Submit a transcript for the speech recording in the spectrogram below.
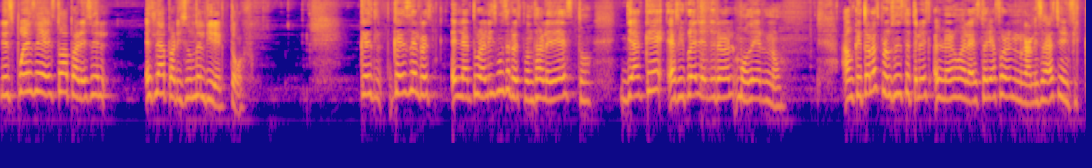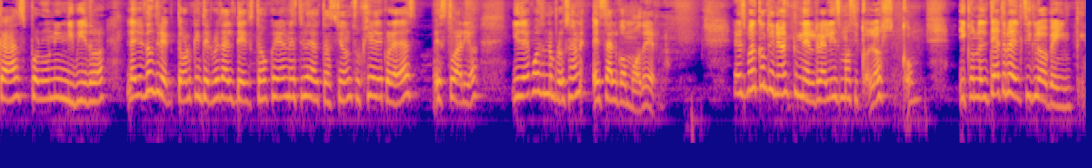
Después de esto aparece el es la aparición del director. Que es, el, naturalismo es el responsable de esto, ya que la figura del director moderno. Aunque todas las producciones teatrales a lo largo de la historia fueron organizadas y unificadas por un individuo, la idea de un director que interpreta el texto, crea un estilo de actuación, sugiere decoradas, vestuario y de una producción es algo moderno. Después continuamos con el realismo psicológico y con el teatro del siglo XX.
